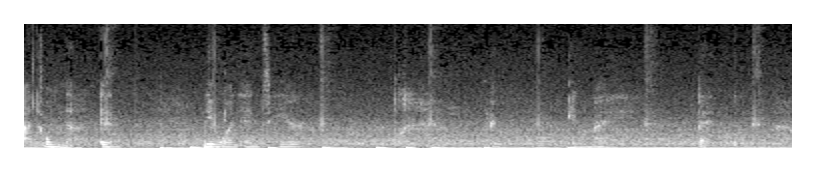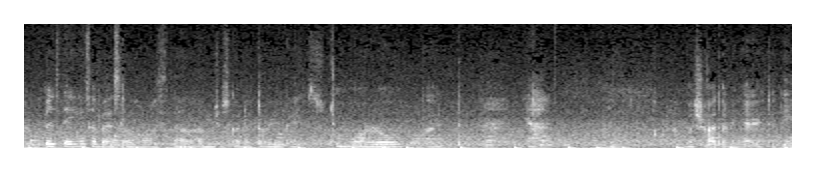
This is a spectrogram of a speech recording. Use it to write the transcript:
at home na. And day one ends here. I'm in my bed. We're staying sa Vessel Hostel. I'm just gonna tour you guys tomorrow. But, yeah. Wala masyado nangyari today.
